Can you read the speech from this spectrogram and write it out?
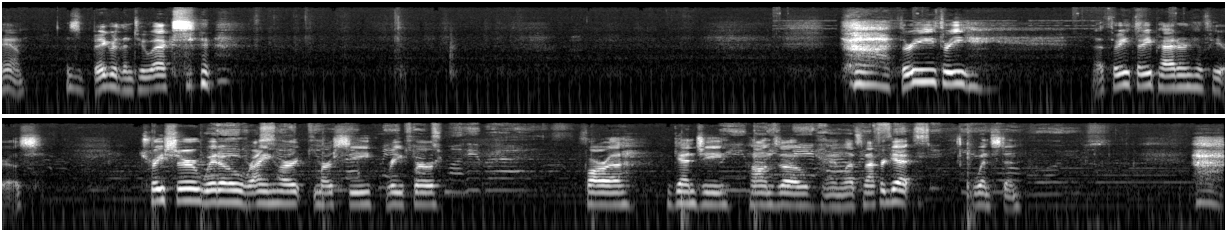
Damn, this is bigger than 2x. three, three, a three, three pattern of heroes. Tracer, Widow, Reinhardt, Mercy, Reaper, Pharah, Genji, Hanzo, and let's not forget, Winston. I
